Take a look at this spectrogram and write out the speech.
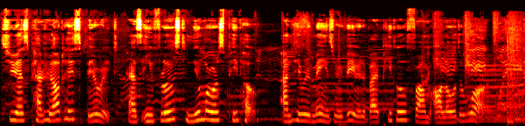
Qu Yuan's patriotic spirit has influenced numerous people, and he remains revered by people from all over the world.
